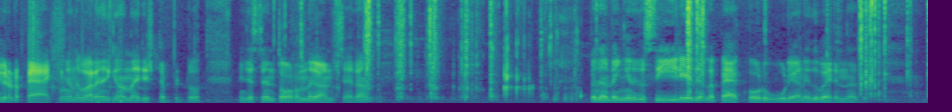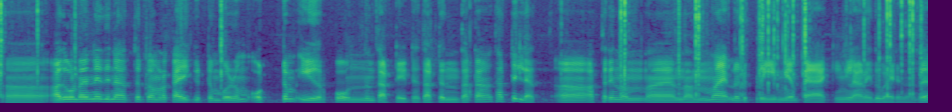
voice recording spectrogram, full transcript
ഇവരുടെ പാക്കിംഗ് എന്ന് പറയുന്നത് എനിക്ക് നന്നായിട്ട് ഇഷ്ടപ്പെട്ടു. ജസ്റ്റ് ഒന്ന് തുറന്ന് കാണിച്ചു തരാം. ഇപ്പോൾ ഇതുണ്ട് ഇങ്ങനെ ഒരു സീൽ ചെയ്തിട്ടുള്ള പാക്കോട് കൂടിയാണ് ഇത് വരുന്നത്. അതുകൊണ്ട് തന്നെ ഇതിനകത്ത് ഇപ്പോൾ നമ്മുടെ കൈ കിട്ടുമ്പോഴും ഒട്ടും ഈർപ്പം ഒന്നും തട്ടിയിട്ട് തട്ടുന്ന തട്ടാ തട്ടില്ല. അത്രയും നന്നായ നന്നായിട്ടുള്ളൊരു പ്രീമിയം പാക്കിങ്ങിലാണ് ഇത് വരുന്നത്.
